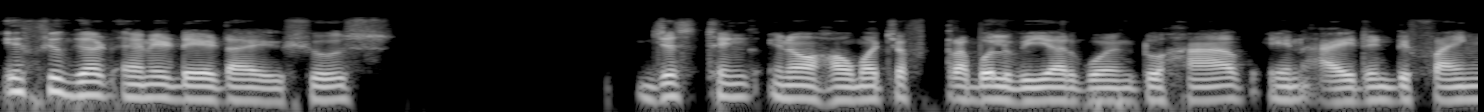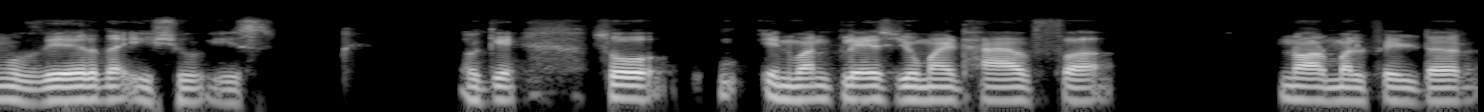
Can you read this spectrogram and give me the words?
if you get any data issues just think you know how much of trouble we are going to have in identifying where the issue is. Okay so in one place you might have normal filter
